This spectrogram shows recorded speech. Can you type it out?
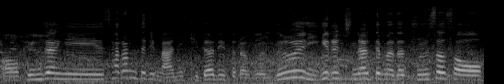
어, 굉장히 사람들이 많이 기다리더라고요. 늘 이 길을 지날 때마다 줄 서서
